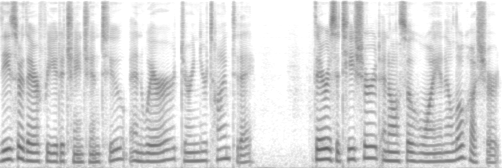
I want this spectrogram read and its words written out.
These are there for you to change into and wear during your time today. There is a t shirt and also Hawaiian aloha shirt.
